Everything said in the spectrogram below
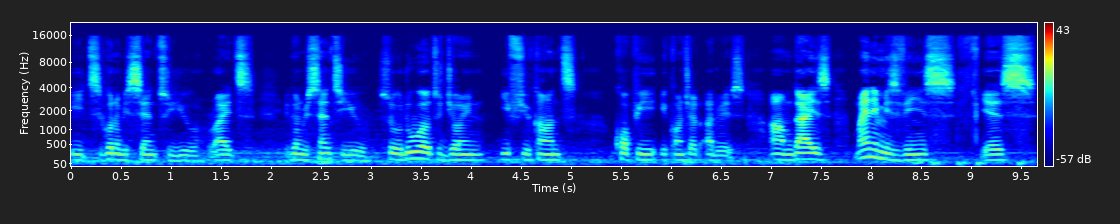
it's going to be sent to you right? It's going to be sent to you. So do well to join if you can't copy the contract address. Um guys my name is vince. Yes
